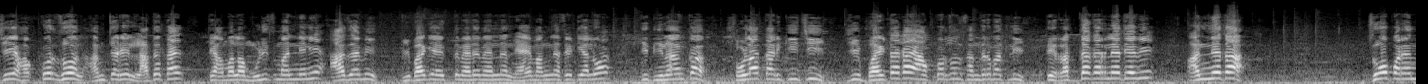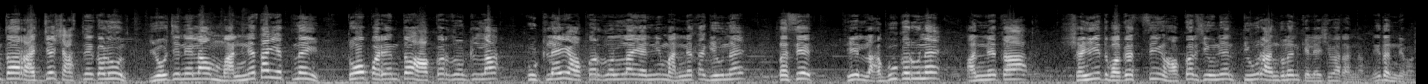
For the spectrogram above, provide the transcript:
जे हॉकर झोन आमच्यावर हे लादत आहेत ते आम्हाला मुळीच मान्य नाही. आज आम्ही विभागीय आयुक्त मॅडम यांना न्याय मागण्यासाठी आलो की दिनांक सोळा तारखेची जी बैठक आहे हॉकर झोन संदर्भातली ते रद्द करण्यात यावी. अन्यथा जोपर्यंत राज्य शासनाकडून योजनेला मान्यता येत नाही तोपर्यंत हॉकर झोनला कुठल्याही हॉकर झोनला यांनी मान्यता घेऊ नये. तसेच हे लागू करू नये. अन्यथा शहीद भगतसिंग हॉकर्स युनियन तीव्र आंदोलन केल्याशिवाय राहणार नाही. धन्यवाद.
